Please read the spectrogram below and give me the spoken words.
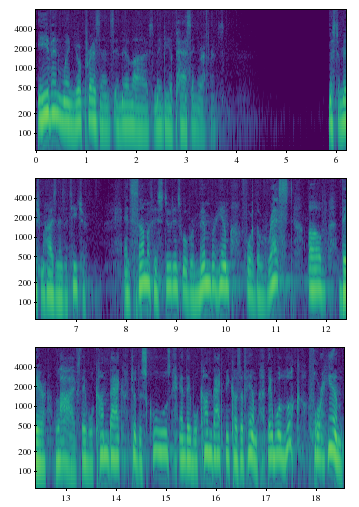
even when your presence in their lives may be a passing reference. Mr. Mishmaheisen is a teacher, and some of his students will remember him for the rest of their lives. They will come back to the schools and they will come back because of him. They will look for him.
